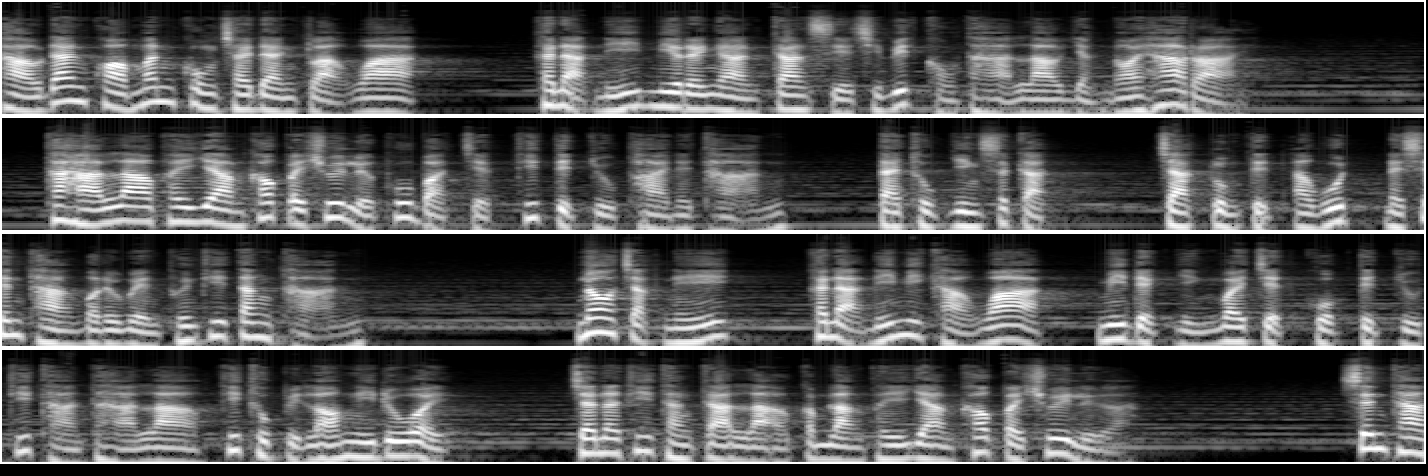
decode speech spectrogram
ข่าวด้านความมั่นคงชายแดนกล่าวว่า ขณะนี้มีรายงานการเสียชีวิตของทหารลาวอย่างน้อยห้าราย ทหารลาวพยายามเข้าไปช่วยเหลือผู้บาดเจ็บที่ติดอยู่ภายในฐาน แต่ถูกยิงสกัดจากกลุ่มติดอาวุธในเส้นทางบริเวณพื้นที่ตั้งฐาน นอกจากนี้ ขณะนี้มีข่าวว่า มีเด็กหญิงวัยเจ็ดขวบติดอยู่ที่ฐานทหารลาวที่ถูกปิดล้อมนี้ด้วย เจ้าหน้าที่ทางการลาวกำลังพยายามเข้าไปช่วยเหลือ เส้นทาง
